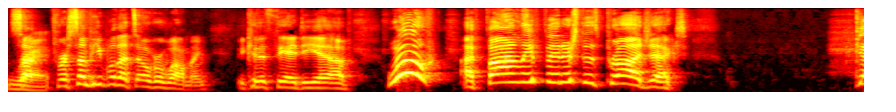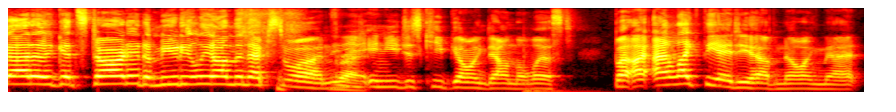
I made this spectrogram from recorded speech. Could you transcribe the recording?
So right. for some people that's overwhelming because it's the idea of, woo, I finally finished this project. Gotta get started immediately on the next one. And you- Right. and, you, just keep going down the list. But I, I like the idea of knowing that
